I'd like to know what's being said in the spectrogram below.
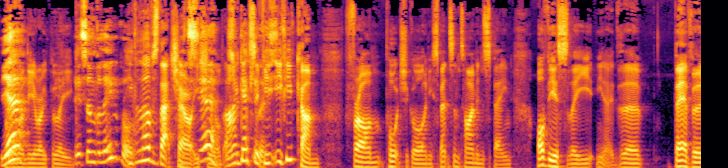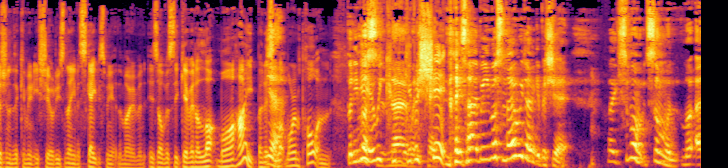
Yeah, won the Europa League. It's unbelievable. He loves that charity it's, shield, and I guess if you if you come from Portugal and you spent some time in Spain, obviously, you know, the their version of the Community Shield, whose name escapes me at the moment, is obviously given a lot more hype and it's yeah. a lot more important. But he must Here, we couldn't give a shit. exactly, but he must know we don't give a shit. Like someone, someone uh,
